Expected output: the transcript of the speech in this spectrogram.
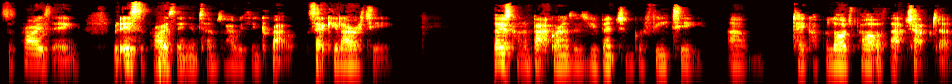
surprising, but it is surprising in terms of how we think about secularity. Those kind of backgrounds, as you mentioned, graffiti, um, take up a large part of that chapter,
